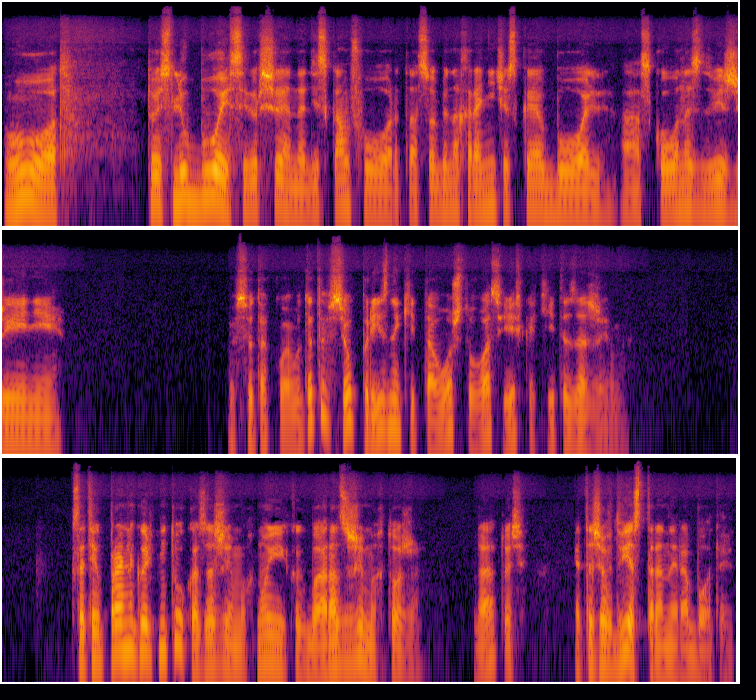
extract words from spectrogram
Вот. То есть любой совершенно дискомфорт, особенно хроническая боль, а, скованность в движении, Все такое. Вот это все признаки того, что у вас есть какие-то зажимы. Кстати, правильно говорить не только о зажимах, но и как бы о разжимах тоже. Да? То есть это же в две стороны работает.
